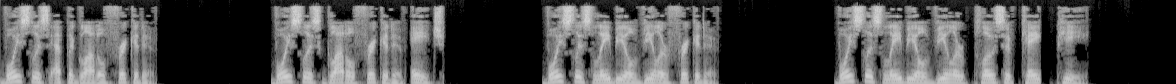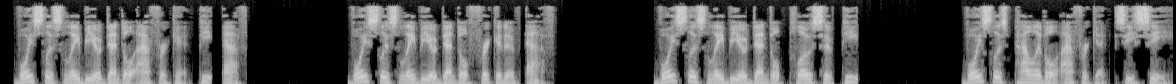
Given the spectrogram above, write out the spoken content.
Voiceless epiglottal fricative Voiceless glottal fricative h Voiceless labial velar fricative Voiceless labial velar plosive k p Voiceless labiodental affricate p f Voiceless labiodental fricative f. Voiceless labiodental plosive p. Voiceless palatal affricate cc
